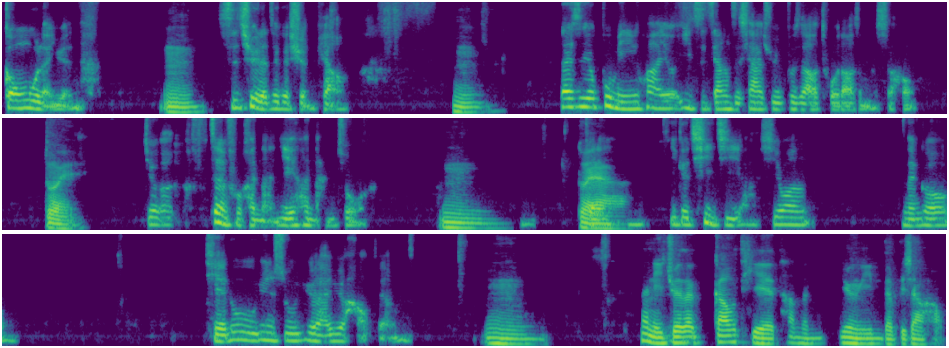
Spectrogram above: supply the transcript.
公务人员，嗯。失去了这个选票，嗯，但是又不民营化，又一直这样子下去，不知道拖到什么时候，对，就政府很难，也很难做。嗯，对啊，一个契机啊，希望能够铁路运输越来越好这样子。嗯，那你觉得高铁他们运营的比较好吗？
